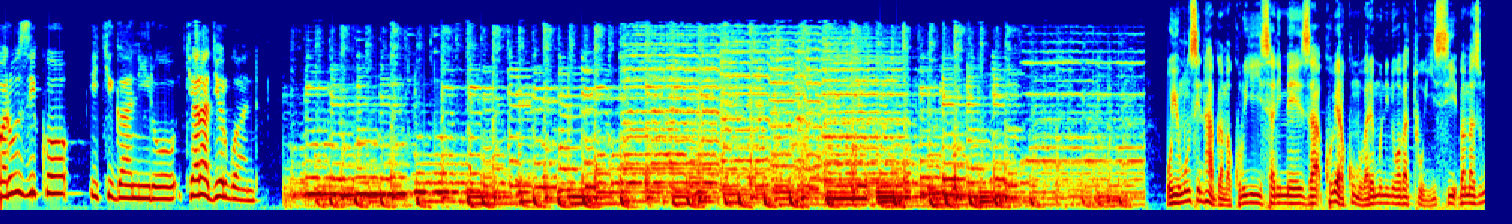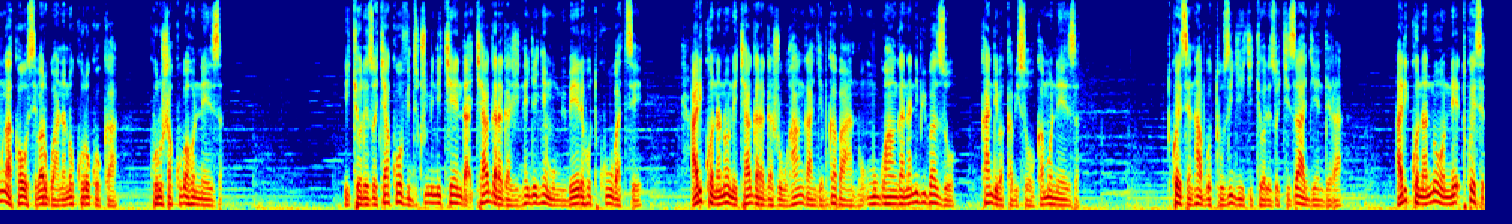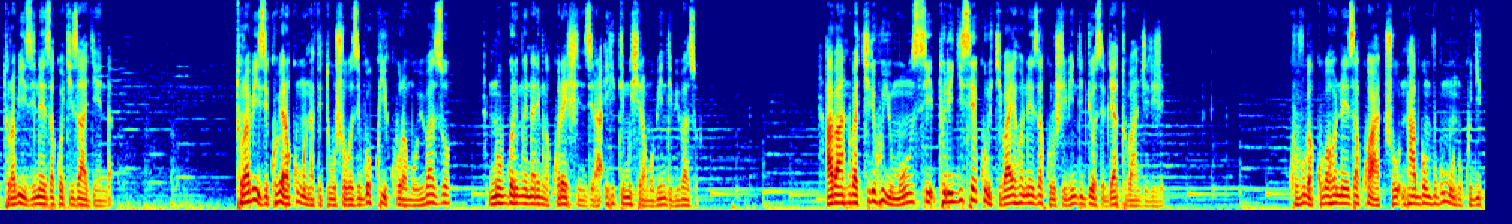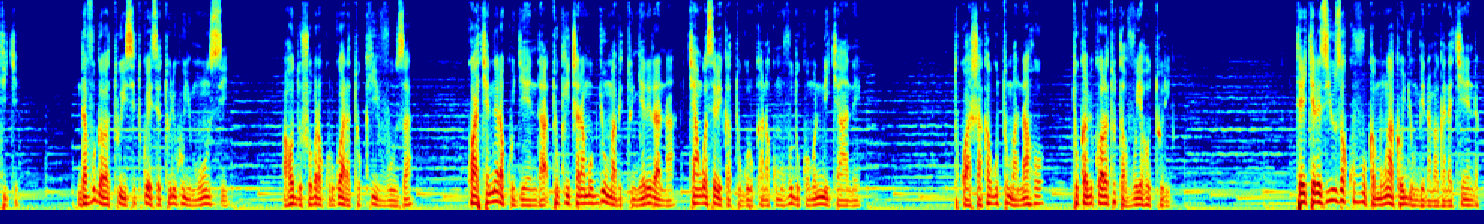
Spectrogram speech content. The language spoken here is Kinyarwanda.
wari uzi ko ikiganiro cya radiyo rwanda. Uyu munsi ntabwo amakuru y'isi ari meza kubera ko umubare munini w'abatuye isi bamaze umwaka wose barwana no kurokoka kurusha kubaho neza. Icyorezo cya covid cumi n'icyenda cyagaragaje intege nke mu mibereho twubatse ariko nanone cyagaragaje ubuhangange bw'abantu mu guhangana n'ibibazo kandi bakabisohokamo neza. Twese ntabwo tuzi igihe iki cyorezo kizagendera ariko nanone twese turabizi neza ko kizagenda. Turabizi kubera ko umuntu afite ubushobozi bwo kwikura mu bibazo nubwo rimwe na rimwe akoresha inzira ihita imushyira mu bindi bibazo. Abantu bakiriho uyu munsi turi igisekuru kibayeho neza kurusha ibindi byose byatubanjirije. Kuvuga kubaho neza kwacu ntabwo mvuga umuntu ku giti cye. Ndavuga abatuye isi twese turiho uyu munsi aho dushobora kurwara tukivuza twakenera kugenda tukicara mu byuma bitunyererana cyangwa se bikatugurukana ku muvuduko munini cyane. Twashaka gutumanaho tukabikora tutavuye aho turi. Tekereza iyo uza kuvuka mu mwaka w'igihumbi na magana cyenda.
